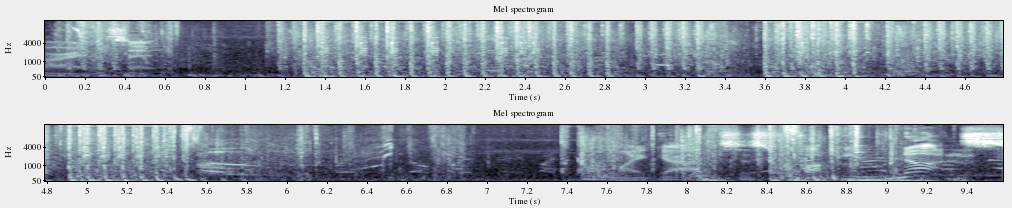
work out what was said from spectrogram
Alright, that's it. Oh my god, this is fucking nuts!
